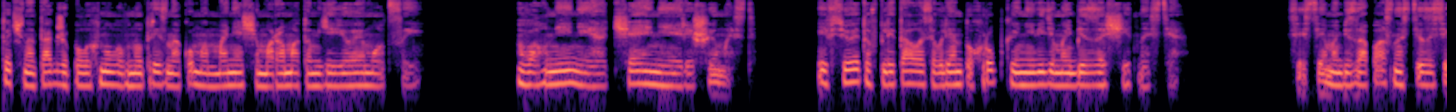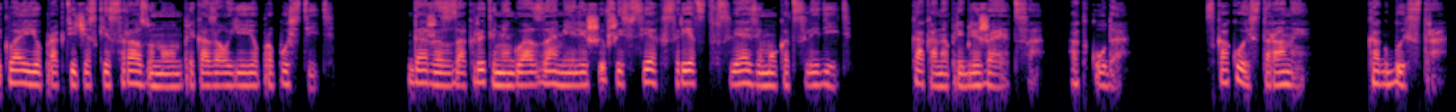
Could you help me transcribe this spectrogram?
Точно так же полыхнула внутри знакомым манящим ароматом ее эмоций. Волнение, отчаяние, решимость. И все это вплеталось в ленту хрупкой невидимой беззащитности. Система безопасности засекла ее практически сразу, но он приказал ее пропустить. Даже с закрытыми глазами и лишившись всех средств связи мог отследить, как она приближается, откуда, с какой стороны, как быстро,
